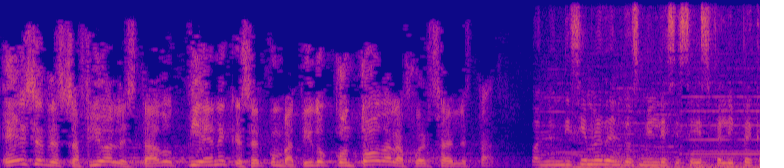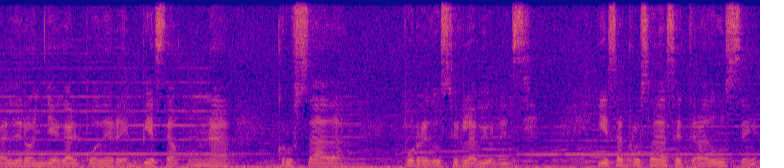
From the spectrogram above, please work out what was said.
Ese desafío al Estado tiene que ser combatido con toda la fuerza del Estado. Cuando en diciembre del 2016 Felipe Calderón llega al poder, empieza una cruzada por reducir la violencia. Y esa cruzada se traduce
